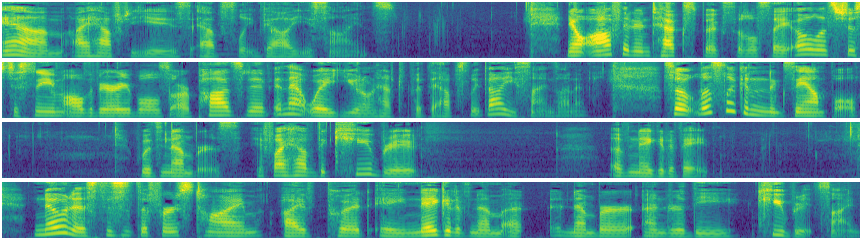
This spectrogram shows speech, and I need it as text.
m, I have to use absolute value signs. Now, often in textbooks, it'll say, oh, let's just assume all the variables are positive, and that way you don't have to put the absolute value signs on it. So let's look at an example with numbers. If I have the cube root of negative 8. Notice this is the first time I've put a negative num uh, number under the cube root sign.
